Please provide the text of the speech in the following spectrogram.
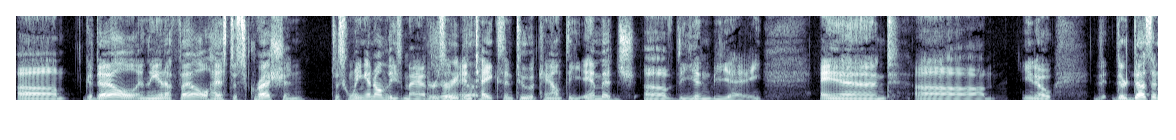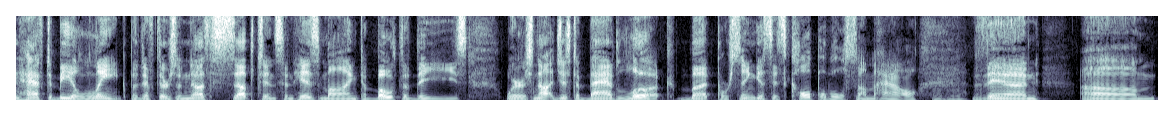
um, Goodell in the NFL, has discretion to swing in on these matters Sure and, and takes into account the image of the NBA. And, um, you know, th- there doesn't have to be a link, but if there's enough substance in his mind to both of these, where it's not just a bad look, but Porzingis is culpable somehow, then um,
